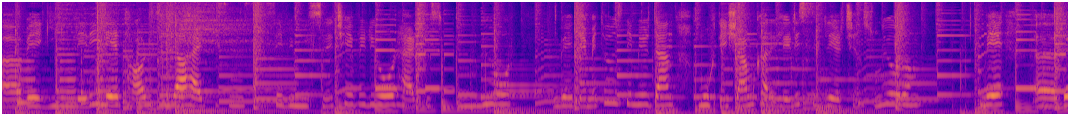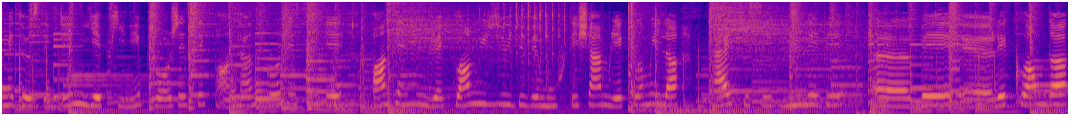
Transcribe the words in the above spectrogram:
e, ve giyimleriyle tarzıyla herkesin sevimlisine çevriliyor, herkesi büyülüyor ve Demet Özdemir'den muhteşem kareleri sizler için sunuyorum ve e, Demet Özdemir'in yepyeni projesi Panten projesiydi. Panten'in reklam yüzüydü ve muhteşem reklamıyla herkesi büyüledi E, ve e, reklamda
